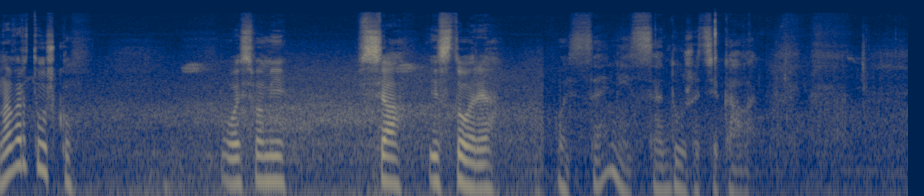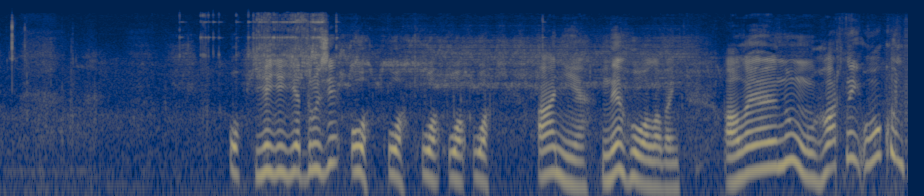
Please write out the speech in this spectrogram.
На вертушку. Ось вам і вся історія. Ось це місце дуже цікаве. О, є, є, є, друзі. О, о, о, о, о. А ні, не головень. Але ну, гарний окунь.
